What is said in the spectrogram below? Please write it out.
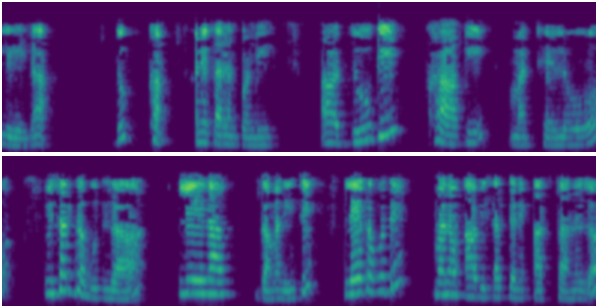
లేదా? దుఃఖం అనేసారనుకోండి ఆ దూకి ఖాకి మధ్యలో విసర్గ ఉందా లేదా గమనించి లేకపోతే మనం ఆ విసర్గని ఆ స్థానంలో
